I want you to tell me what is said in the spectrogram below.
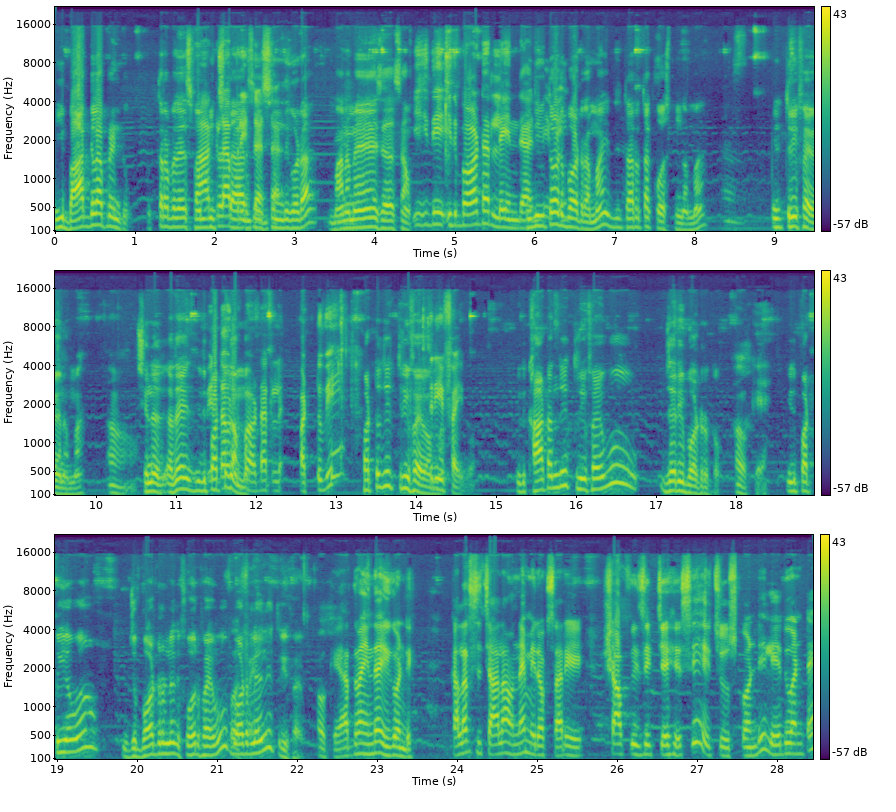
ఈ బాగ్లా ప్రింట్ ఉత్తరప్రదేశ్ చేసింది కూడా మనమే చేసాం. ఇది ఇది బార్డర్ లేనిది ఇది తోటి బార్డర్ అమ్మా. ఇది ధర తక్కువ వస్తుందమ్మా. ఇది త్రీ ఫైవ్ ఏనమ్మా. చిన్నది అదే ఇది పట్టుదమ్మా. పట్టువి పట్టుది? త్రీ ఫైవ్ త్రీ ఫైవ్ ఇది కాటన్ది త్రీ ఫైవ్ జరీ బార్డర్తో. ఓకే. ఇది పట్టు ఏమో బార్డర్ ఉన్నది ఫోర్ ఫైవ్ బార్డర్ లేని త్రీ ఫైవ్ ఓకే అర్థమైందా? ఇగోండి. కలర్స్ చాలా ఉన్నాయి. మీరు ఒకసారి షాప్ విజిట్ చేసేసి చూసుకోండి. లేదు అంటే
